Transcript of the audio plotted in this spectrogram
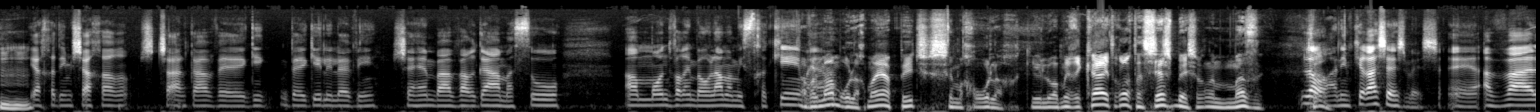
מהמם. יחד עם שחר צ'לקה וגיג- וגילי לוי, שהם בעבר גם עשו המון דברים בעולם המשחקים. אבל היה- מה אמרו לך? מה היה הפיץ' שמכרו לך? כאילו, אמריקאית, אומרים לך, אתה שש בש, מה זה? לא, כן. אני מכירה שיש בש, אה, אבל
